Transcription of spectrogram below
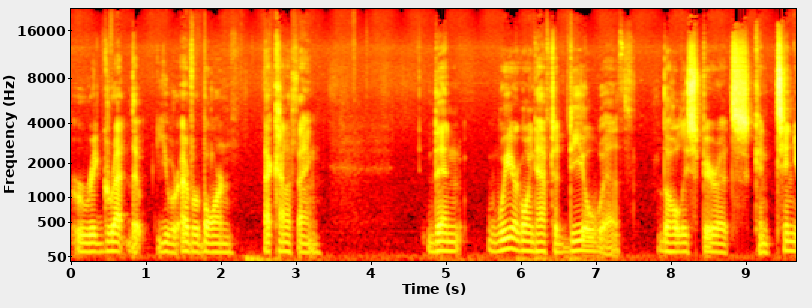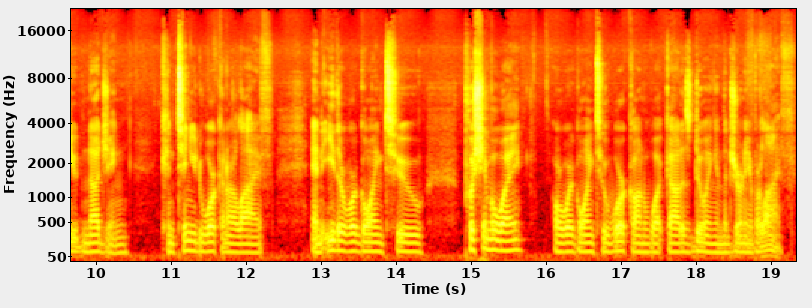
regret that you were ever born, that kind of thing, then we are going to have to deal with the Holy Spirit's continued nudging, continued work in our life. And either we're going to push Him away or we're going to work on what God is doing in the journey of our life.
